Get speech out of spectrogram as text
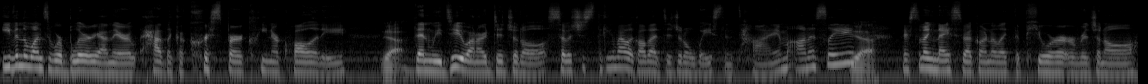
even the ones that were blurry on there had like a crisper, cleaner quality Yeah. than we do on our digital. So it's just thinking about like all that digital waste and time, honestly. Yeah. There's something nice about going to like the pure original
